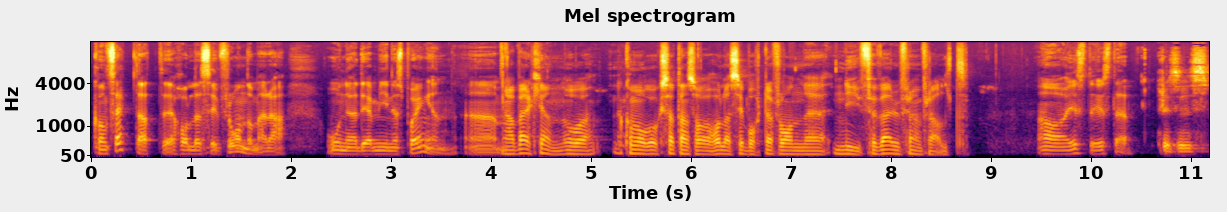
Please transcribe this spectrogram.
koncept att eh, hålla sig ifrån de här onödiga minuspoängen. Ehm, Ja, verkligen. Och jag kommer ihåg också att han sa hålla sig borta från eh, nyförvärv framför allt. ja, just det, just det. Precis.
